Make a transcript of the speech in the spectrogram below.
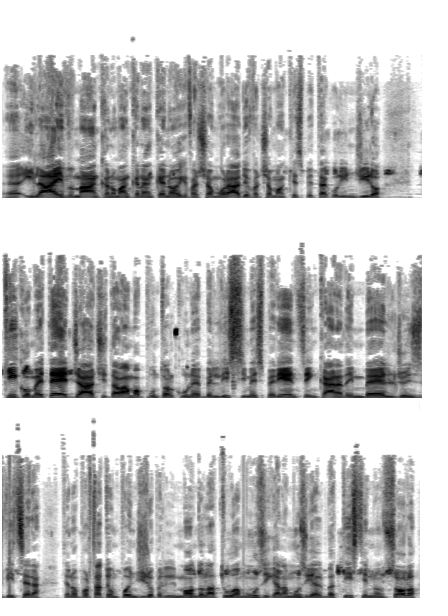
eh, i live mancano, mancano anche noi che facciamo radio, facciamo anche spettacoli in giro. Chi come te, già citavamo appunto alcune bellissime esperienze in Canada, in Belgio, in Svizzera, ti hanno portato un po' in giro per il mondo, la tua musica, la musica del Battisti e non solo,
